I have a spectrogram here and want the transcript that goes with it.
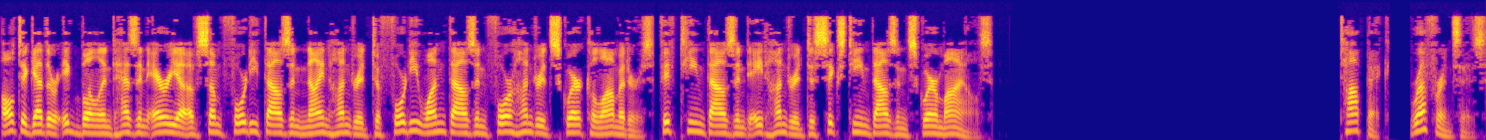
Altogether Igboland has an area of some 40,900 to 41,400 square kilometers, 15,800 to 16,000 square miles. Topic: References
